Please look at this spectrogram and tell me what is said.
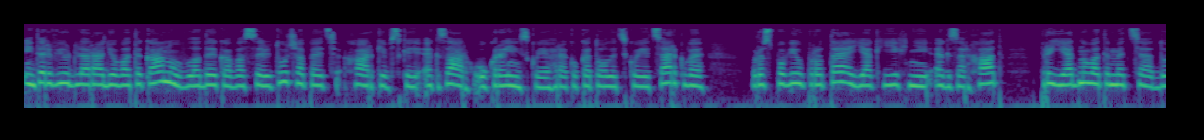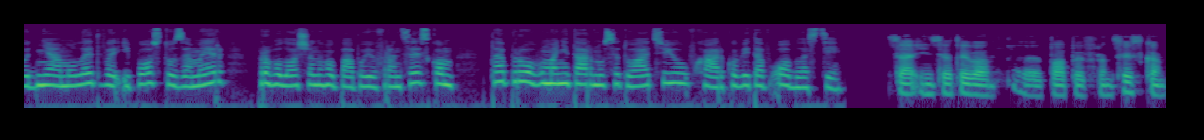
інтерв'ю для Радіо Ватикану владика Василь Тучапець, харківський екзарх Української греко-католицької церкви, розповів про те, як їхній екзархат приєднуватиметься до Дня молитви і посту за мир, проголошеного папою Франциском, та про гуманітарну ситуацію в Харкові та в області. Це ініціатива е, папи Франциска,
